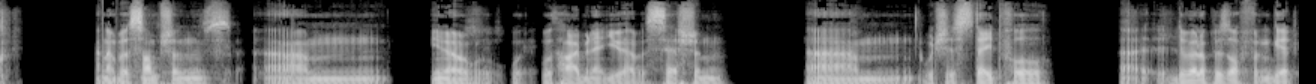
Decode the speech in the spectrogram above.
kind of assumptions. Um, you know, w- with Hibernate you have a session um, which is stateful. Uh, developers often get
